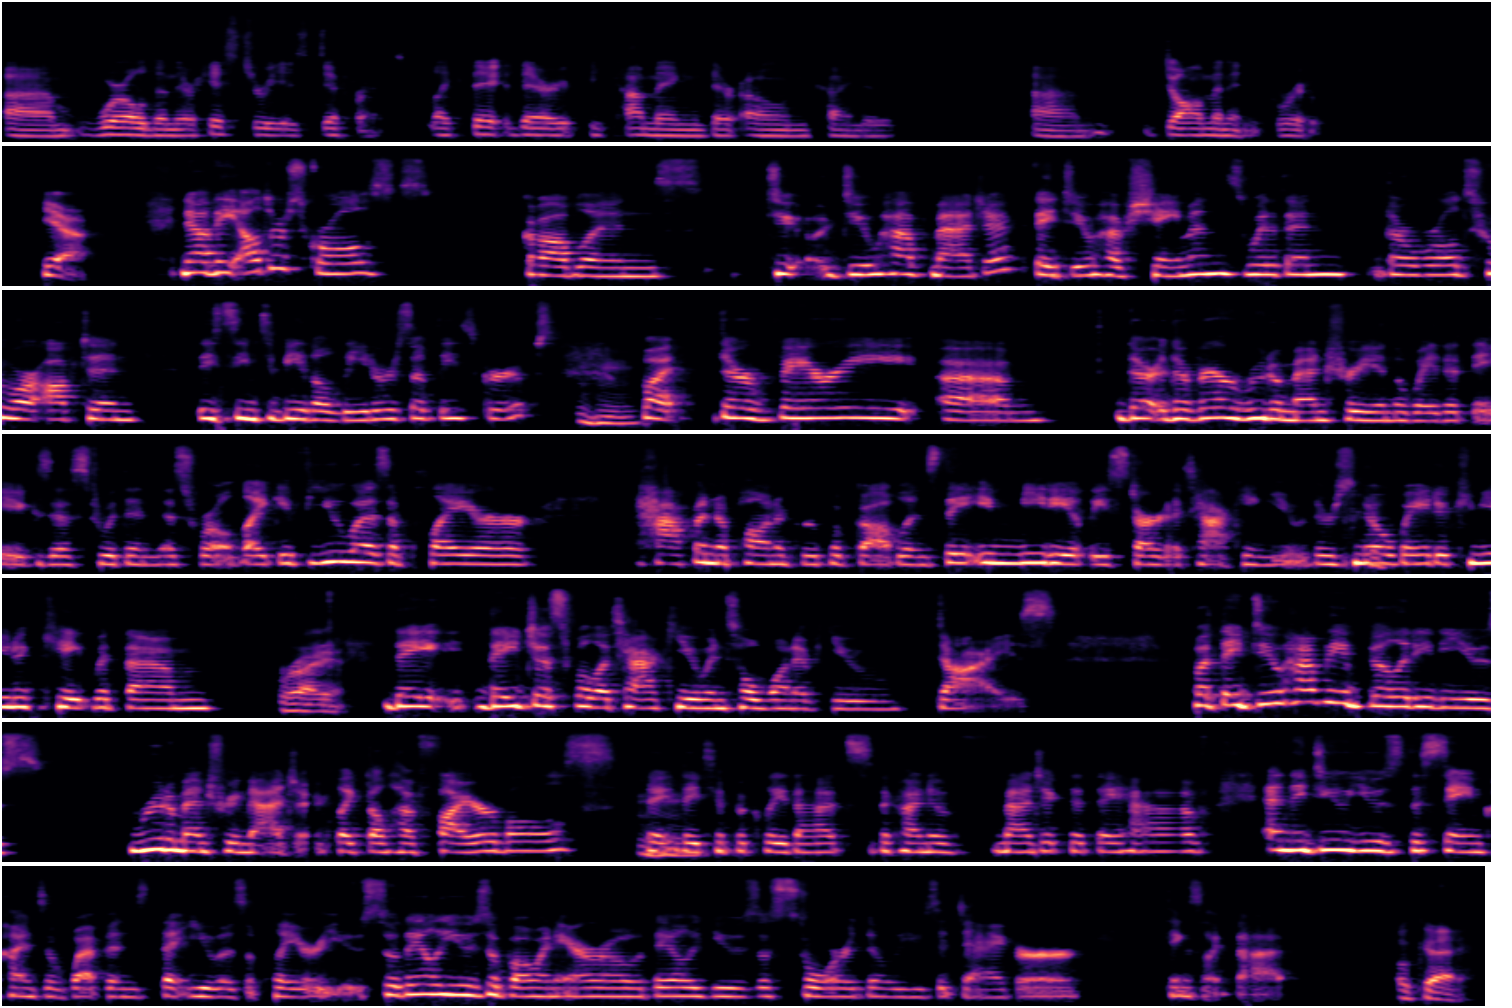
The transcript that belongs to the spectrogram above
um, world and their history is different. Like they, they're becoming their own kind of um, dominant group. Yeah. Now, the Elder Scrolls goblins do, do have magic. They do have shamans within their worlds who are often, they seem to be the leaders of these groups, mm-hmm. but they're very, um, they're, they're very rudimentary in the way that they exist within this world. Like if you as a player happen upon a group of goblins, they immediately start attacking you. There's no way to communicate with them. Right. They they just will attack you until one of you dies. But they do have the ability to use rudimentary magic. Like they'll have fireballs. They, mm-hmm. they typically that's the kind of magic that they have. And they do use the same kinds of weapons that you as a player use. So they'll use a bow and arrow, they'll use a sword, they'll use a dagger, things like that. Okay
